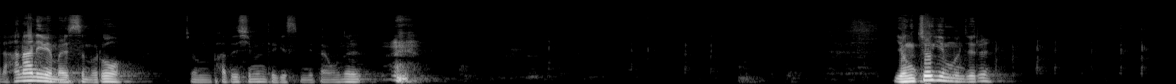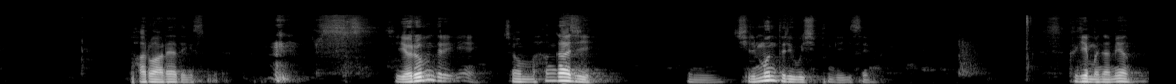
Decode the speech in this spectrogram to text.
하나님의 말씀으로 좀 받으시면 되겠습니다. 오늘 영적인 문제를 바로 알아야 되겠습니다. 여러분들에게 좀 한 가지 질문 드리고 싶은 게 있어요. 그게 뭐냐면,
